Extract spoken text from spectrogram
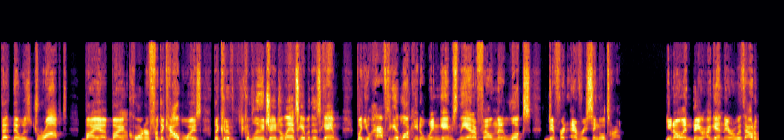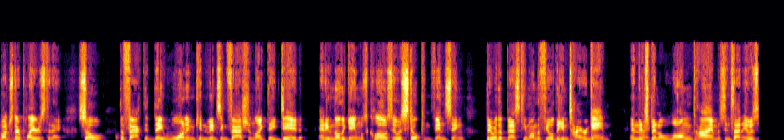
that, that was dropped by a by yeah. a corner for the Cowboys that could have completely changed the landscape of this game. But you have to get lucky to win games in the NFL, and it looks different every single time. You know, yeah. and they were again they were without a bunch of their players today. So the fact that they won in convincing fashion like they did, and even though the game was close, it was still convincing. They were the best team on the field the entire game. And right. it's been a long time since that it was,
